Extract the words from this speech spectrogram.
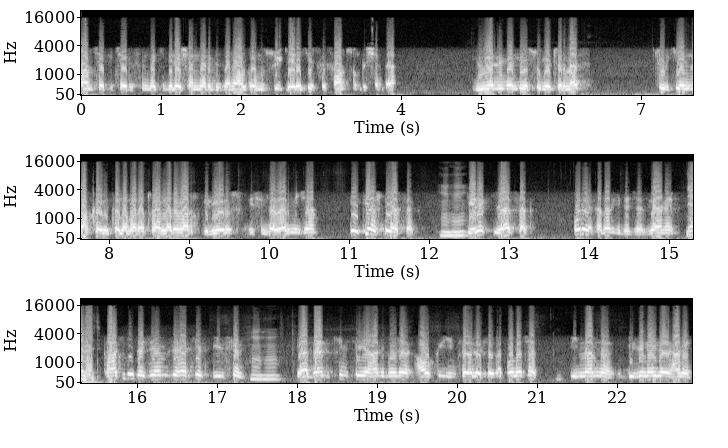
Samçep içerisindeki bileşenlerimizden aldığımız suyu gerekirse Samsun dışında güvenilirliği su götürmez. Türkiye'nin akredite laboratuvarları var biliyoruz isim de vermeyeceğim. İhtiyaç duyarsak hı hı. gerek duyarsak oraya kadar gideceğiz. Yani evet. takip edeceğimizi herkes bilsin. Hı hı. Ya ben kimseye hani böyle halkı infiale sebep olacak bilmem ne bizim öyle hani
